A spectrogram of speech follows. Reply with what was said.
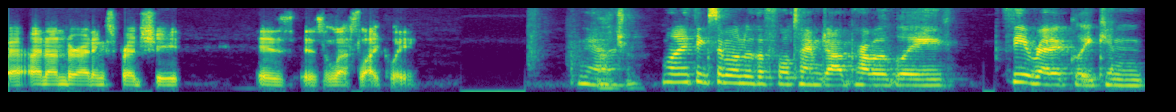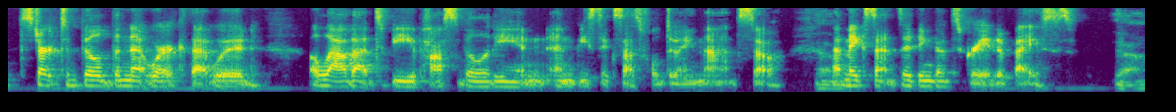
uh, an underwriting spreadsheet is is less likely. Yeah. Gotcha. Well, I think someone with a full time job probably theoretically can start to build the network that would allow that to be a possibility and, and be successful doing that. So yeah. that makes sense. I think that's great advice. Yeah.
